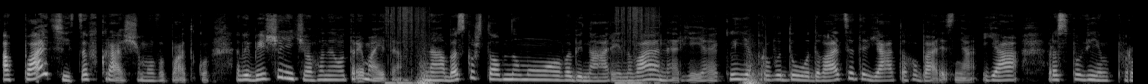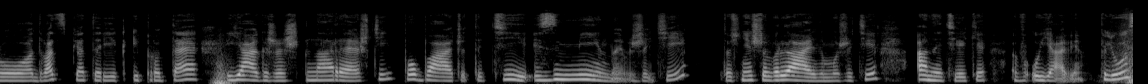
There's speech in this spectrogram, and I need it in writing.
апатії, це в кращому випадку. Ви більше нічого не отримаєте на безкоштовному вебінарі. Нова енергія, який я проведу 29 березня. Я розповім про 25 рік і про те, як же ж нарешті побачити ті зміни в житті точніше в реальному житті, а не тільки в уяві. Плюс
